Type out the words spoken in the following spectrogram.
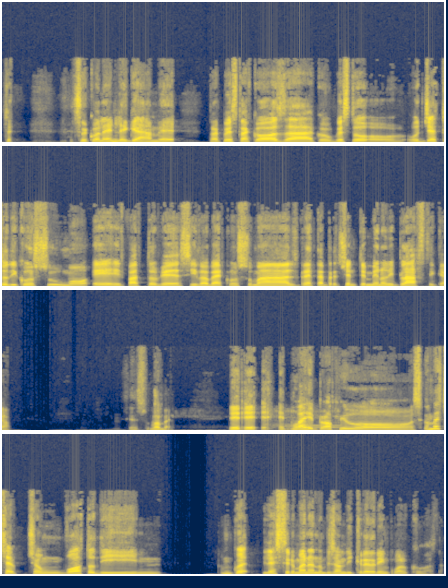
Cioè, qual è il legame tra questa cosa, con questo oggetto di consumo e il fatto che sì, vabbè, consuma il 30% in meno di plastica? Nel senso, vabbè. E, e, e poi proprio, secondo me c'è, c'è un vuoto di... Comunque gli esseri umani hanno bisogno di credere in qualcosa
